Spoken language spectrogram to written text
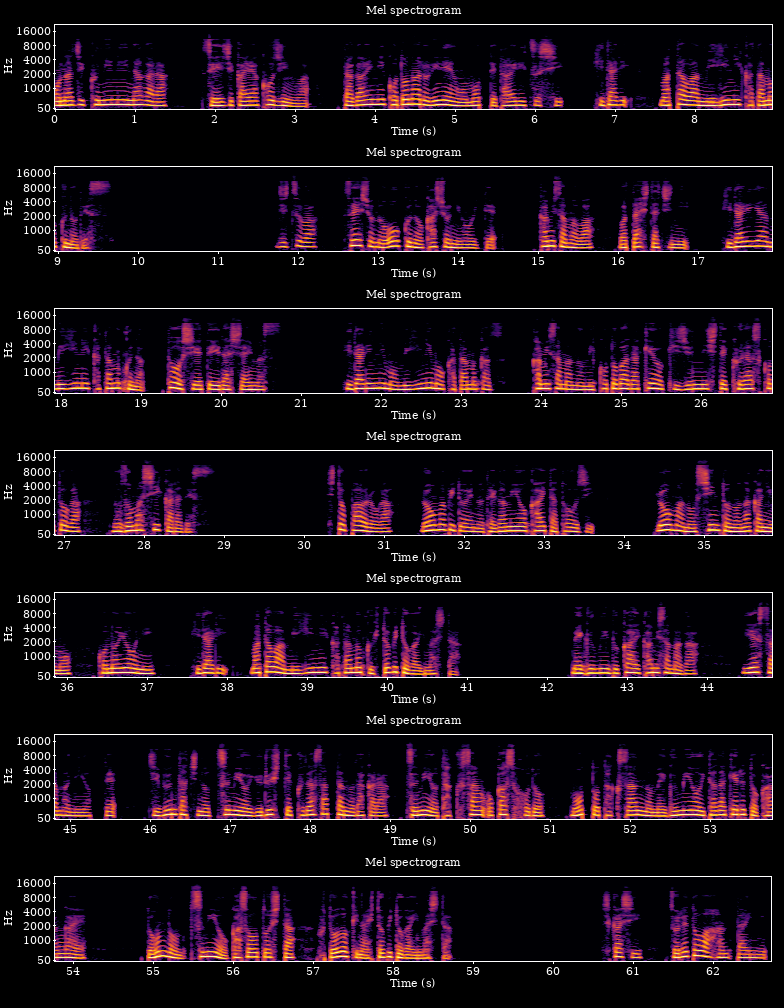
同じ国にいながら、政治家や個人は、互いに異なる理念を持って対立し、左または右に傾くのです。実は、聖書の多くの箇所において、神様は私たちに左や右に傾くなと教えていらっしゃいます。左にも右にも傾かず、神様の御言葉だけを基準にして暮らすことが望ましいからです。使徒パウロがローマ人への手紙を書いた当時、ローマの信徒の中にもこのように左または右に傾く人々がいました。恵み深い神様がイエス様によって自分たちの罪を許してくださったのだから、罪をたくさん犯すほど、もっとたくさんの恵みをいただけると考え、どんどん罪を犯そうとした不届きな人々がいました。しかし、それとは反対に、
